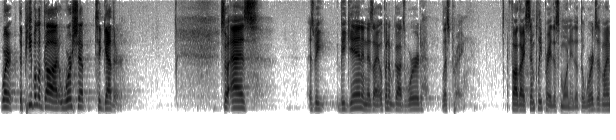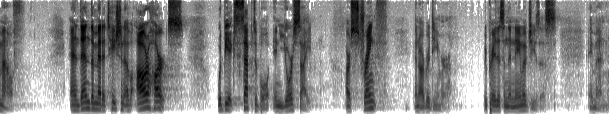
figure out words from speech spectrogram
where the people of God worship together. So as as we begin and as I open up God's word, Let's pray. Father, I simply pray this morning that the words of my mouth and then the meditation of our hearts would be acceptable in your sight, our strength and our Redeemer. We pray this in the name of Jesus. Amen.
